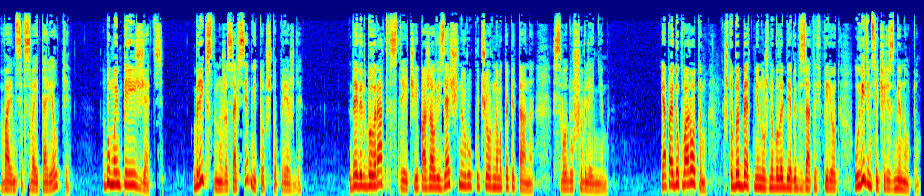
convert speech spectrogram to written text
варимся в своей тарелке, думаем переезжать». Брикстон уже совсем не тот, что прежде. Дэвид был рад встрече и пожал изящную руку черного капитана с воодушевлением. «Я пойду к воротам, чтобы Бет не нужно было бегать взад и вперед. Увидимся через минуту».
